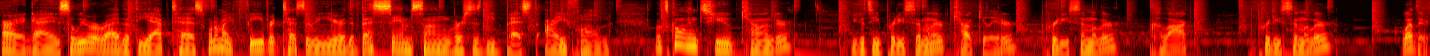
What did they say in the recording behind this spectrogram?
All right, guys, so we've arrived at the app test, one of my favorite tests of the year, the best Samsung versus the best iPhone. Let's go into calendar. You can see pretty similar, calculator, pretty similar, clock, pretty similar, weather,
